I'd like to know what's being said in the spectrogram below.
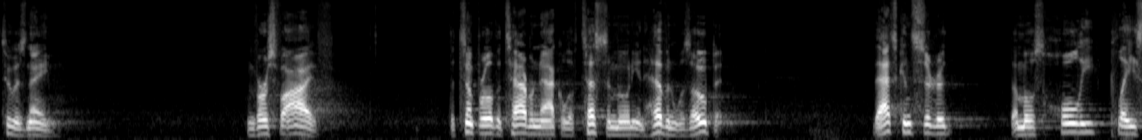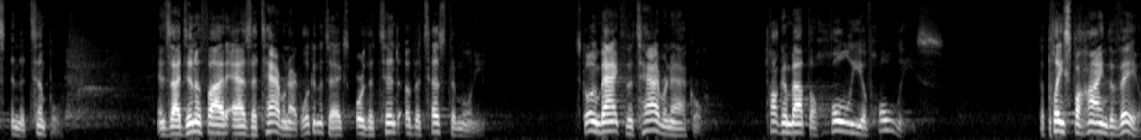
to his name? In verse 5, the temple of the tabernacle of testimony in heaven was open that's considered the most holy place in the temple. And is identified as a tabernacle. Look in the text, or the tent of the testimony. It's going back to the tabernacle, talking about the Holy of Holies, the place behind the veil.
